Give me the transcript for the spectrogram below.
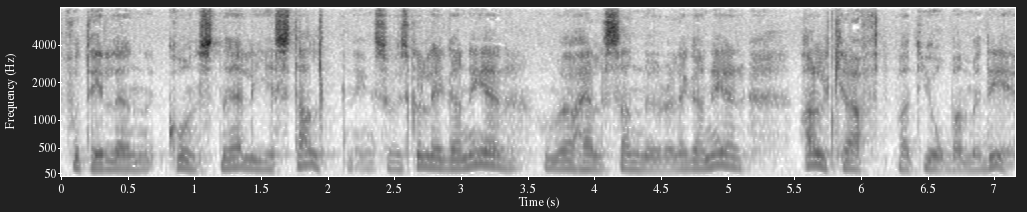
få till en konstnärlig gestaltning. Så vi ska lägga ner, om jag har hälsan nu, då, lägga ner all kraft på att jobba med det.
